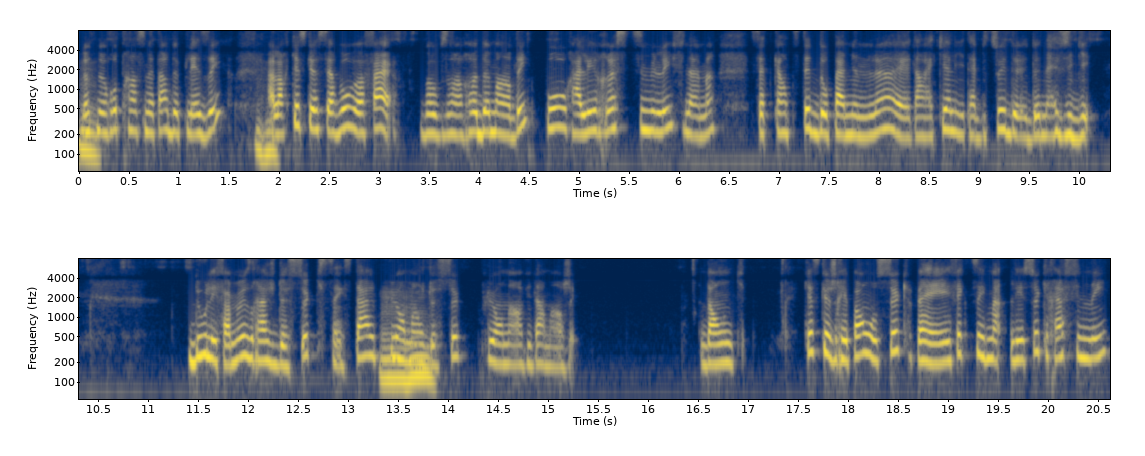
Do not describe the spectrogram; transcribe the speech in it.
notre mhm. neurotransmetteur de plaisir. Mhm. Alors, qu'est-ce que le cerveau va faire? Va vous en redemander pour aller restimuler finalement cette quantité de dopamine-là euh, dans laquelle il est habitué de, naviguer. D'où les fameuses rages de sucre qui s'installent. Plus on mange de sucre, plus on a envie d'en manger. Donc, Qu'est-ce que je réponds au sucre? Bien, effectivement, les sucres raffinés,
